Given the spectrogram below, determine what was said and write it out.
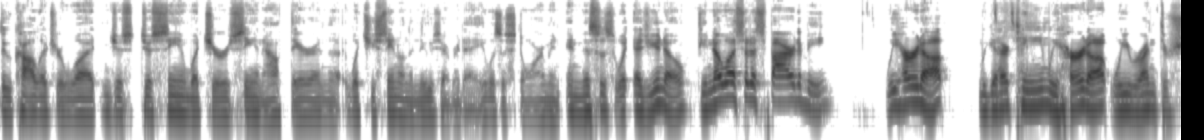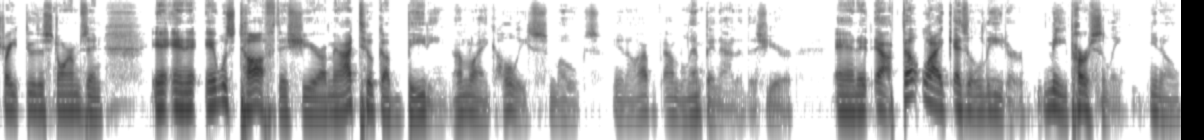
through college or what, and just just seeing what you're seeing out there and the, what you're seeing on the news every day. It was a storm, and, and this is what, as you know, if you know us at Aspire to Be, we herd up. We get our That's right. team. We herd up. We run through straight through the storms, and and it, it was tough this year. I mean, I took a beating. I'm like, holy smokes, you know, I, I'm limping out of this year. And it I felt like as a leader, me personally, you know,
